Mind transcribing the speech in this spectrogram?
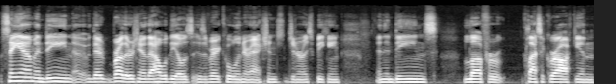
Sam and Dean, uh, brothers. You know that whole deal is, is very cool interactions, generally speaking and then Dean's love for classic rock and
